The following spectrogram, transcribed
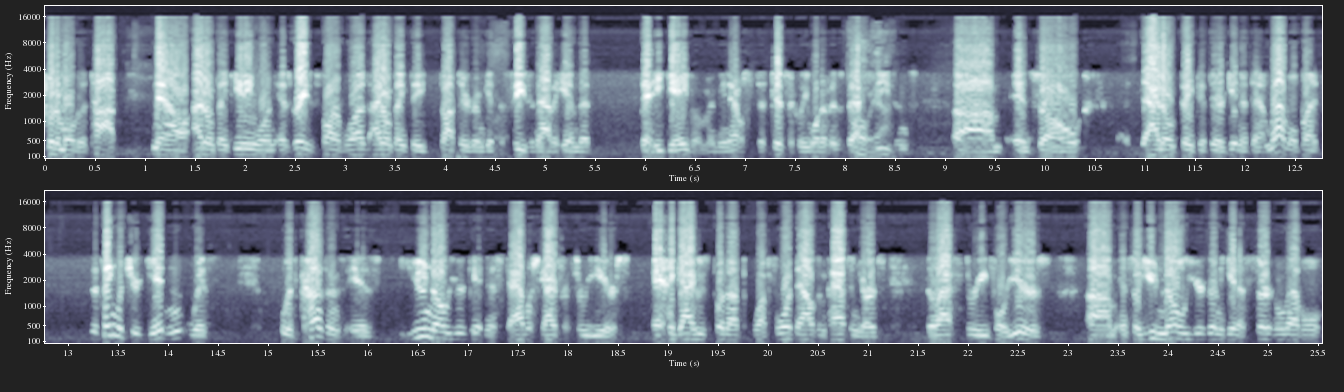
put them over the top. Now, I don't think anyone, as great as Favre was, I don't think they thought they were going to get the season out of him that that he gave them. I mean, that was statistically one of his best oh, yeah. seasons. Um, and so, I don't think that they're getting at that level. But the thing what you're getting with with Cousins is you know you're getting an established guy for three years, and a guy who's put up what four thousand passing yards the last three four years, um, and so you know you're going to get a certain level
